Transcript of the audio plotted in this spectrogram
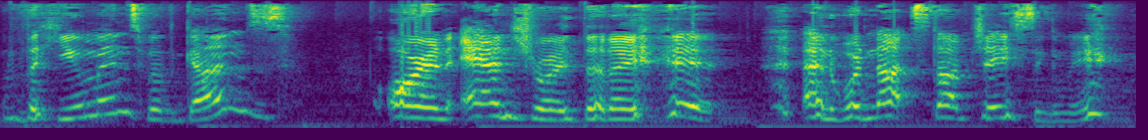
the humans with guns, or an android that I hit and would not stop chasing me.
